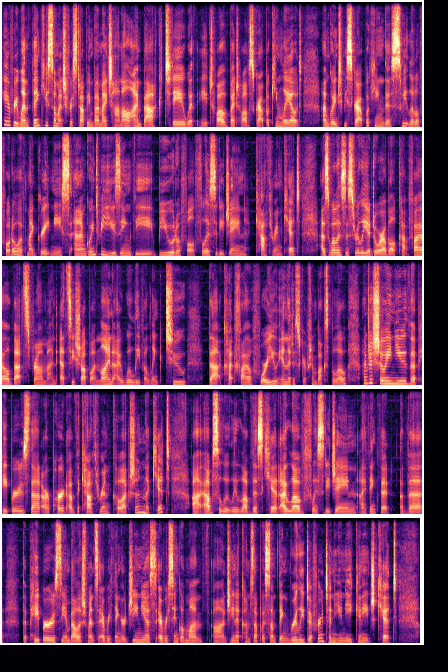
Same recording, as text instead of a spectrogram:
Hey everyone, thank you so much for stopping by my channel. I'm back today with a 12 by 12 scrapbooking layout. I'm going to be scrapbooking this sweet little photo of my great niece and I'm going to be using the beautiful Felicity Jane Katherine kit as well as this really adorable cut file that's from an Etsy shop online. I will leave a link to that cut file for you in the description box below. I'm just showing you the papers that are part of the Katherine collection, the kit. Uh, absolutely love this kit. I love Felicity Jane. I think that the the papers, the embellishments, everything are genius. Every single month, uh, Gina comes up with something really different and unique in each kit.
